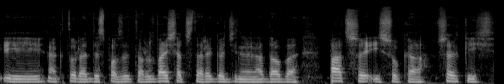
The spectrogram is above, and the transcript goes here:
i na które dyspozytor 24 godziny na dobę patrzy i szuka wszelkich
